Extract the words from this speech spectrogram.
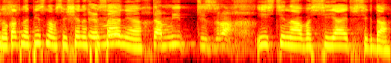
Но как написано в Священных Писаниях, истина воссияет всегда.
